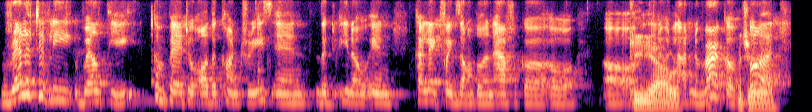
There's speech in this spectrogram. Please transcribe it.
relatively wealthy compared to other countries in the you know in like for example in africa or uh, Kenya you know, in Latin America, Nigeria. but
